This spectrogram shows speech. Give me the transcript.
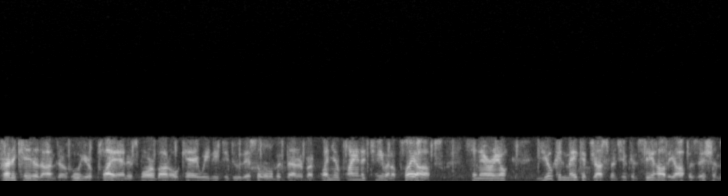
predicated on who you're playing. It's more about okay, we need to do this a little bit better. But when you're playing a team in a playoffs scenario, you can make adjustments. You can see how the opposition's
